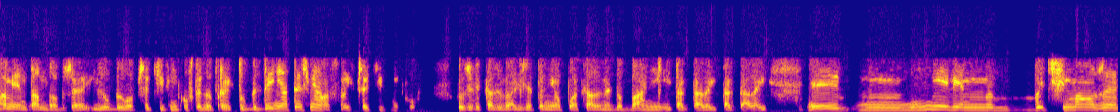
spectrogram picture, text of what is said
Pamiętam dobrze, ilu było przeciwników tego projektu. Gdynia też miała swoich przeciwników, którzy wykazywali, że to nieopłacalne do bani i tak dalej, i tak dalej. Yy, Nie wiem, być może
